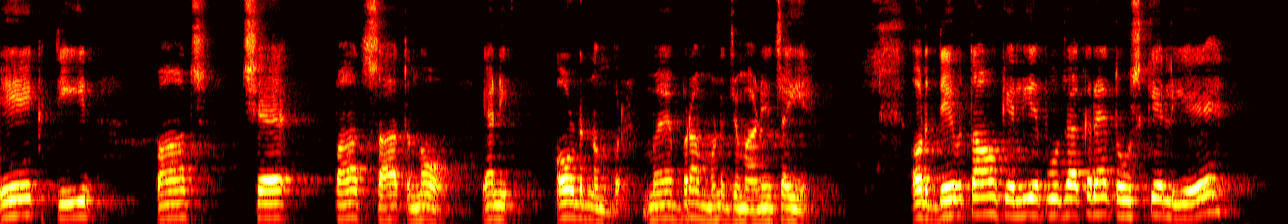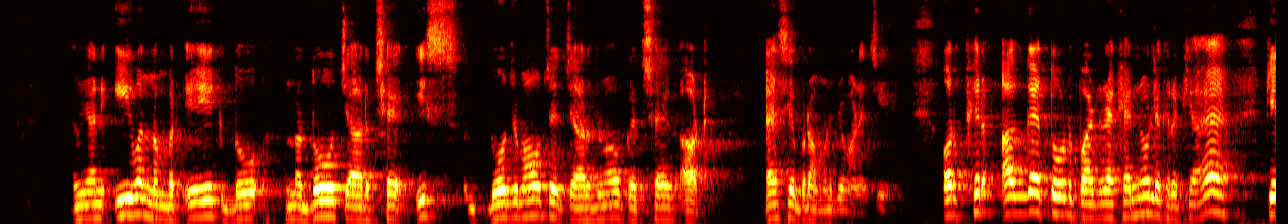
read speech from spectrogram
एक, तीन, पाँच छ पाँच, सात, नौ यानी ऑड नंबर, में ब्राह्मण जमाने चाहिए। और देवताओं के लिए पूजा करें तो उसके लिए, यानी इवन नंबर एक, दो, न दो, चार छ इस दो जमाओं से चार जमाओं के छः आठ, ऐसे ब्राह्मण जमाने चाहिए। और फिर आगे तोड़ पाड़ रखे न्यू लिख रखा है कि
